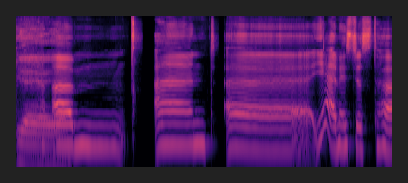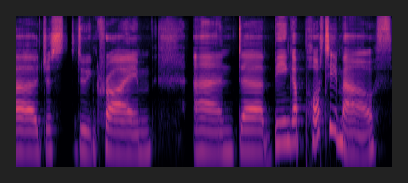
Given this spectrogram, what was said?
Yeah, yeah, yeah. um and uh yeah and it's just her just doing crime and uh being a potty mouth.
